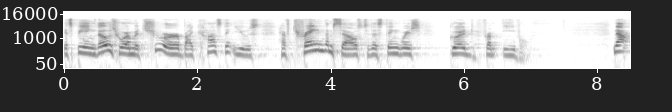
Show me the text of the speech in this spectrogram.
It's being those who are mature by constant use, have trained themselves to distinguish good from evil. Now,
